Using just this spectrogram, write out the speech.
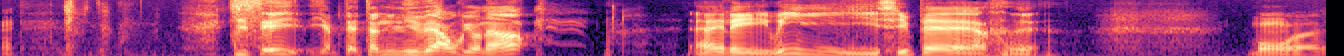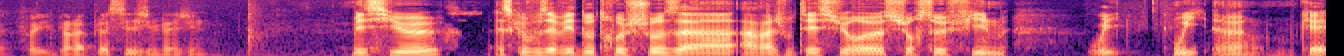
qui sait Il y a peut-être un univers où il y en a un. Allez, oui, super. Bon, euh, fallait bien la placer, j'imagine. Messieurs, est-ce que vous avez d'autres choses à, à rajouter sur, euh, sur ce film? Oui, Oui, euh, ok.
